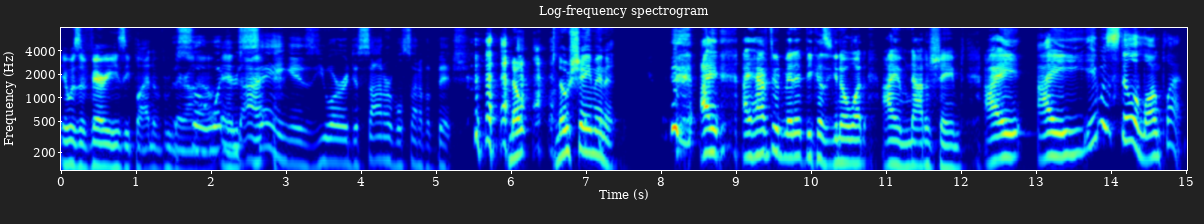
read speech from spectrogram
it was a very easy platinum from there on out. So what and you're I- saying is you are a dishonorable son of a bitch. Nope, no shame in it. I I have to admit it because you know what? I am not ashamed. I I it was still a long plat.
